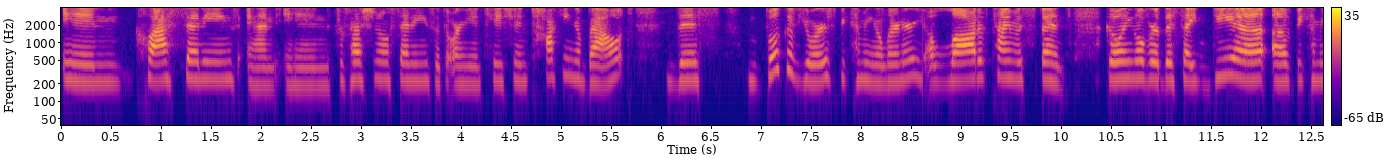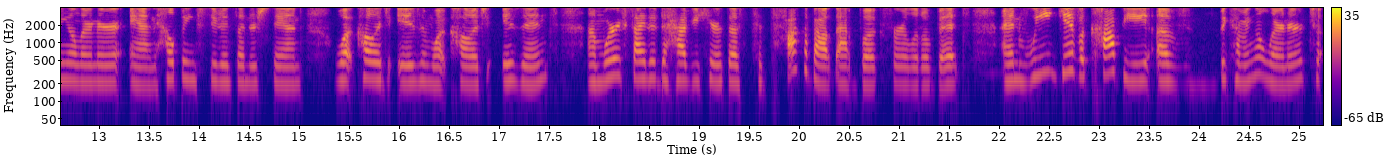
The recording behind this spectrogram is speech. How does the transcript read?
in class settings and in professional settings with orientation talking about this book of yours, Becoming a Learner. A lot of time is spent going over this idea of becoming a learner and helping students understand what college is and what college isn't. Um, we're excited to have you here with us to talk about that book for a little bit. And we give a copy of becoming a learner to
